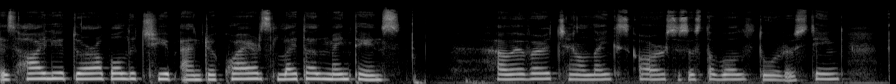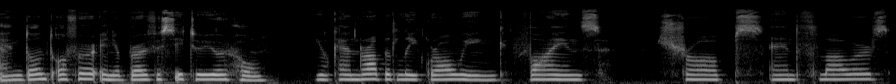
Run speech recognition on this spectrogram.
is highly durable, cheap, and requires little maintenance. However, chain links are susceptible to rusting and don't offer any privacy to your home. You can rapidly growing vines, shrubs, and flowers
